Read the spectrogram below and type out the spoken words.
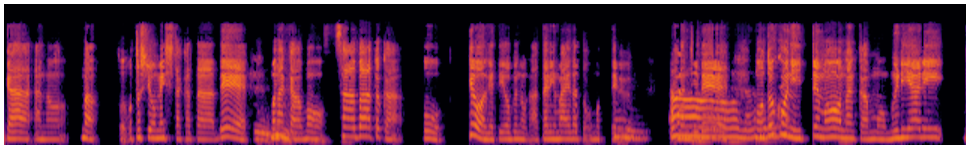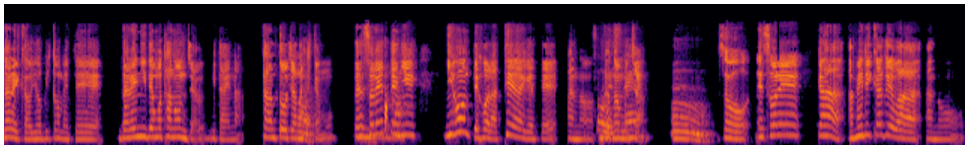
が、あの、まあ、お年を召した方で、うんもうなんかもうサーバーとかを手を挙げて呼ぶのが当たり前だと思ってる。感じであーなるほどねもうどこに行ってもなんかもう無理やり誰かを呼び止めて、誰にでも頼んじゃうみたいな。担当じゃなくても。でそれってに、日本ってほら手挙げて、あの、ね頼むじゃん。うん。そう。で、それがアメリカでは、あの、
